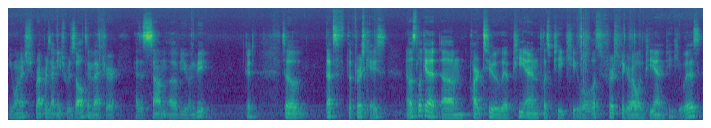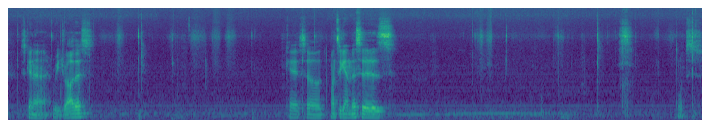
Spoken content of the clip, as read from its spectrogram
You want to represent each resultant vector as a sum of u and v. Good. So that's the first case. Now let's look at um, part two. We have Pn plus Pq. Well, let's first figure out what Pn and Pq is. I'm just going to redraw this. Okay, so once again, this is Oops.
